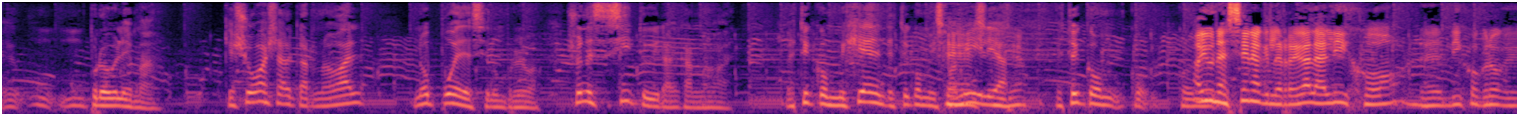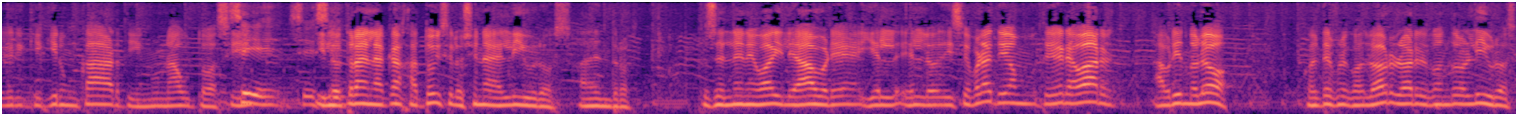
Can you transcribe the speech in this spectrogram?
eh, un problema. Que yo vaya al carnaval no puede ser un problema. Yo necesito ir al carnaval. Estoy con mi gente, estoy con mi Sí, familia, sí, sí. estoy con, con- con- Hay una escena que le regala al hijo, el hijo creo que, que quiere un karting, un auto así, Sí, sí, y lo trae en la caja todo y se lo llena de libros adentro. Entonces el nene va y le abre y él, él lo dice, pará, te voy, a, te voy a grabar abriéndolo con el teléfono, y cuando lo abre, lo abre con todos los libros.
